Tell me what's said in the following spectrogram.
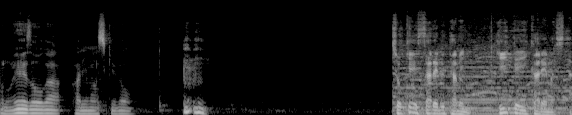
あの映像がありますけど。処刑されるために引いていかれました。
